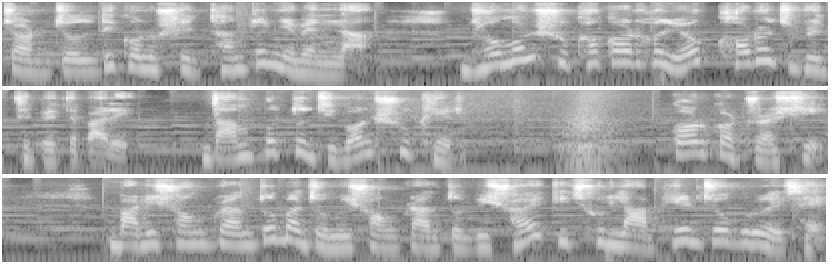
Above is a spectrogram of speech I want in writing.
চটজলদি কোনো সিদ্ধান্ত নেবেন না। ভ্রমণ সুখকর হলেও খরচ বৃদ্ধি পেতে পারে। দাম্পত্য জীবন সুখের। কর্কট রাশি। বাড়ি সংক্রান্ত বা জমি সংক্রান্ত বিষয়ে কিছু লাভের যোগ রয়েছে।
